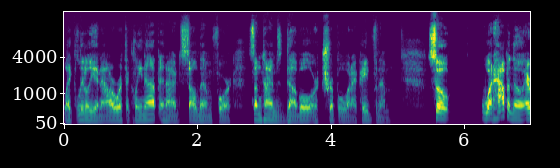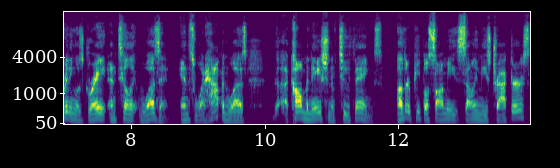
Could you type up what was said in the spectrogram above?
like literally an hour worth of cleanup, and I'd sell them for sometimes double or triple what I paid for them. So what happened though, everything was great until it wasn't. And so what happened was a combination of two things. Other people saw me selling these tractors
